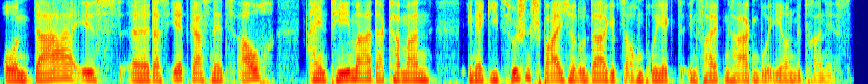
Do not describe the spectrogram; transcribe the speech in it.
Und da ist äh, das Erdgasnetz auch ein Thema. Da kann man Energie zwischenspeichern und da gibt es auch ein Projekt in Falkenhagen, wo E.ON mit dran ist.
